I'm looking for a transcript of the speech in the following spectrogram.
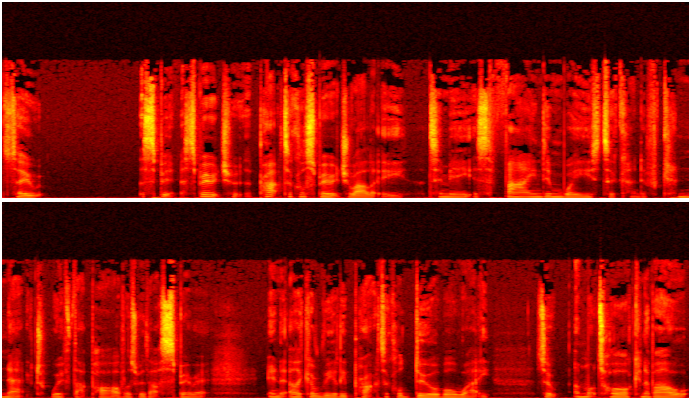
So, spiritual, practical spirituality to me is finding ways to kind of connect with that part of us, with that spirit in like a really practical, doable way. So I'm not talking about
